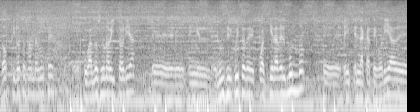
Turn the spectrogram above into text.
dos pilotos andaluces eh, jugándose una victoria eh, en, un circuito de cualquiera del mundo eh, en, la categoría de,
